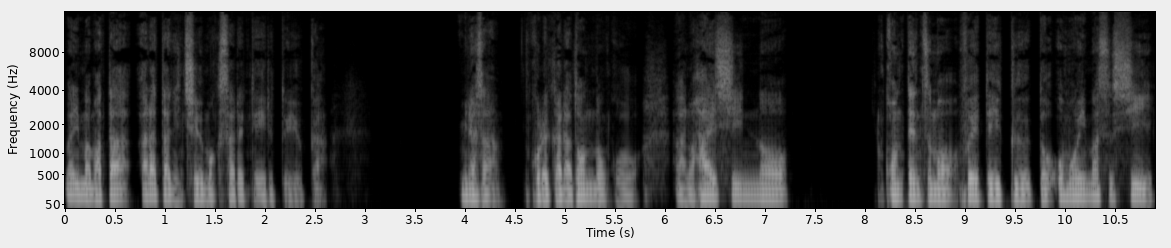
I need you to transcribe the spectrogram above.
まあ、今また新たに注目されているというか、皆さん、これからどんどんこう、あの、配信のコンテンツも増えていくと思いますし、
